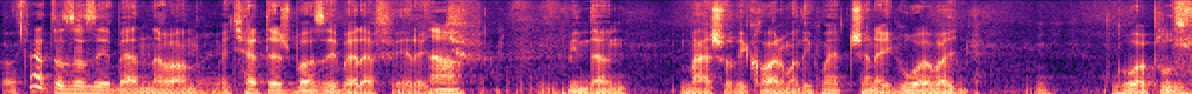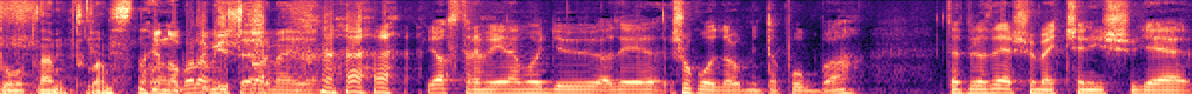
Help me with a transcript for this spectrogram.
az Hát az azért benne van. Egy hetesbe azért belefér egy Ah. minden második, harmadik meccsen egy gól, vagy gól plusz gólt, nem tudom. nagyon Valami optimista. Hogy azt remélem, hogy ő azért sok oldalú, mint a Pogba. Tehát például az első meccsen is ugye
